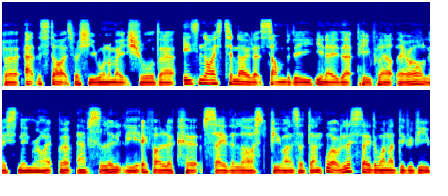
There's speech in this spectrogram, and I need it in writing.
But at the start, especially, you want to make sure that it's nice to know that somebody, you know, that people out there are listening, right? But absolutely, if I look at, say, the last few ones I've done, well, let's say the one I did with you,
